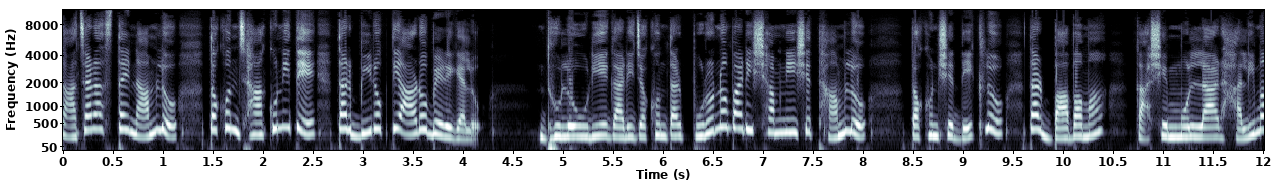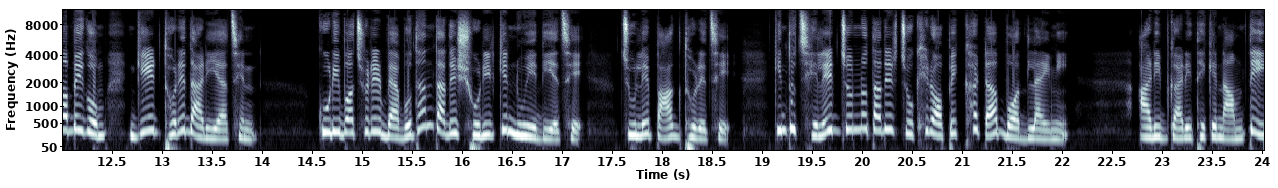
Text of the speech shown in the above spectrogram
কাঁচা রাস্তায় নামল, তখন ঝাঁকুনিতে তার বিরক্তি আরও বেড়ে গেল। ধুলো উড়িয়ে গাড়ি যখন তার পুরনো বাড়ির সামনে এসে থামল, তখন সে দেখল তার বাবা মা কাশেম মোল্লা আর হালিমা বেগম গেট ধরে দাঁড়িয়ে আছেন। কুড়ি বছরের ব্যবধান তাদের শরীরকে নুয়ে দিয়েছে, চুলে পাক ধরেছে, কিন্তু ছেলের জন্য তাদের চোখের অপেক্ষাটা বদলায়নি। আরিফ গাড়ি থেকে নামতেই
